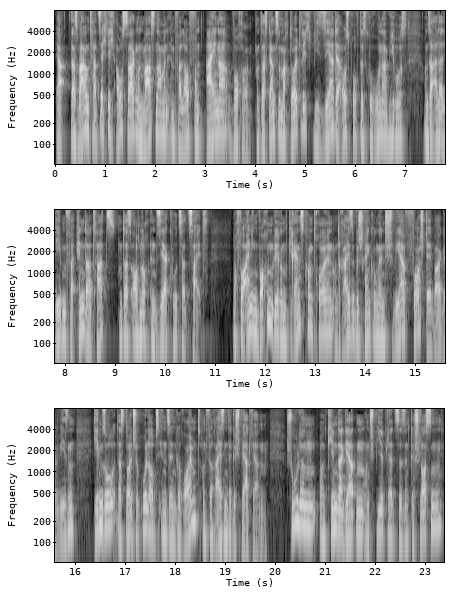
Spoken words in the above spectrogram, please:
Ja, das waren tatsächlich Aussagen und Maßnahmen im Verlauf von einer Woche. Und das Ganze macht deutlich, wie sehr der Ausbruch des Coronavirus unser aller Leben verändert hat und das auch noch in sehr kurzer Zeit. Noch vor einigen Wochen wären Grenzkontrollen und Reisebeschränkungen schwer vorstellbar gewesen, ebenso dass deutsche Urlaubsinseln geräumt und für Reisende gesperrt werden. Schulen und Kindergärten und Spielplätze sind geschlossen,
